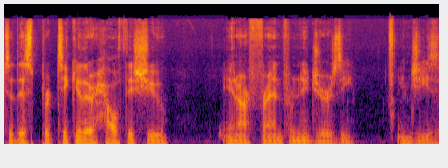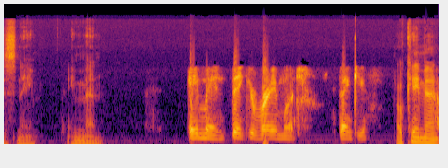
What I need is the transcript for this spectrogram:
to this particular health issue in our friend from New Jersey. In Jesus' name, Amen. Amen. Thank you very much. Thank you. Okay, man.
